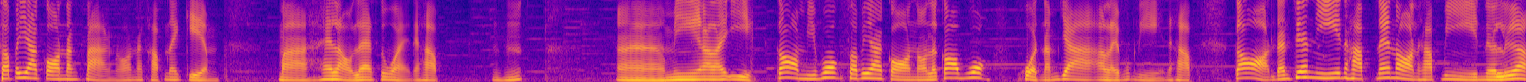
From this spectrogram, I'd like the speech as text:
ทรัพยากรต่างๆเนาะนะครับ ในเกมมาให้เราแลกด้วยนะครับอือฮึอ่ามีอะไรอีกก็มีพวกทรัพยากรเนาะแล้วก็พวก วดน้ำยาอะไรพวกนี้นะครับ ก็ดันเจี้ยนนี้นะครับแน่นอนครับมีเนื้อเรื่อง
